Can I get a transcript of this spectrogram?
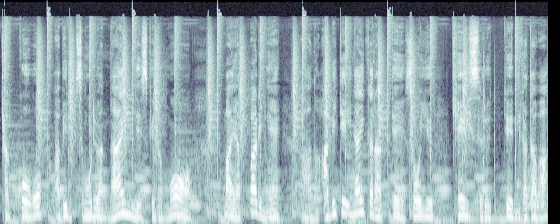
脚光を浴びるつもりはないんですけどもまあやっぱりねあの浴びていないからってそういう軽視するっていう見方は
